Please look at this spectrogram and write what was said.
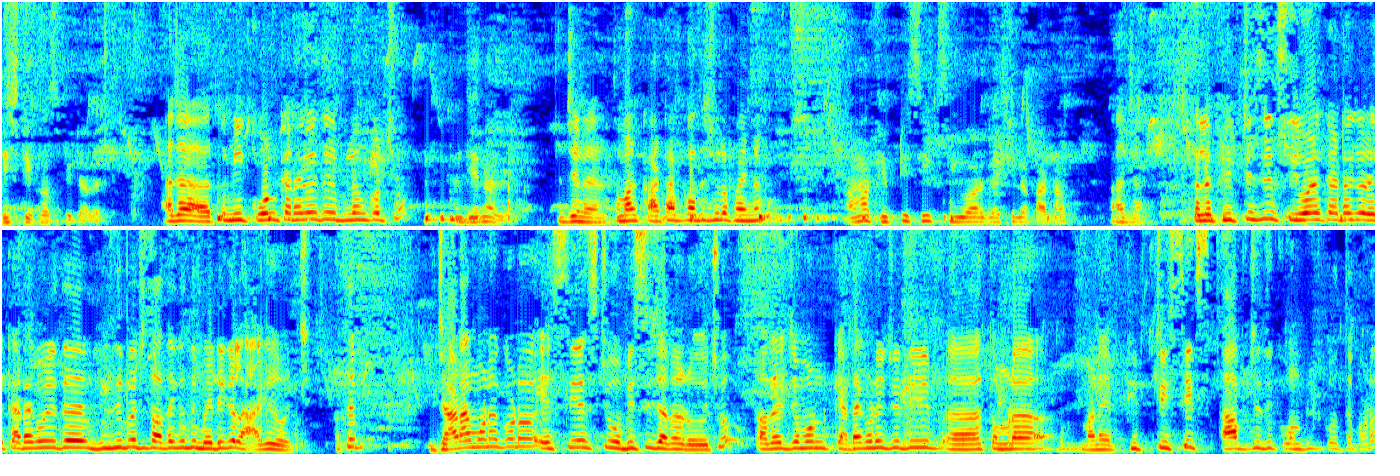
ডিস্ট্রিক্ট হসপিটালে আচ্ছা তুমি কোন ক্যাটাগরিতে বিলং করছ? জেনারেল জেনারেল তোমার কাট আপ কত ছিল ফাইনাল আমার ফিফটি সিক্স ইউআর গেছিল কাট অফ আচ্ছা তাহলে ফিফটি সিক্স ইউআর ক্যাটাগরি ক্যাটাগরিতে বুঝতে পারছ তাদের কিন্তু মেডিকেল আগে হচ্ছে। অর্থাৎ যারা মনে করো এসসি এসটি ওবিসি যারা রয়েছে তাদের যেমন ক্যাটাগরি যদি তোমরা মানে ফিফটি সিক্স আপ যদি কমপ্লিট করতে পারো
